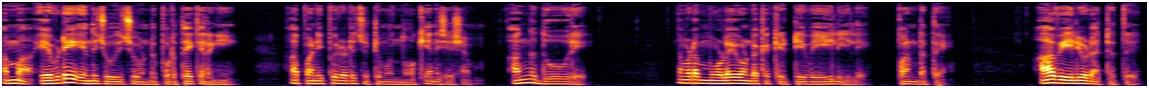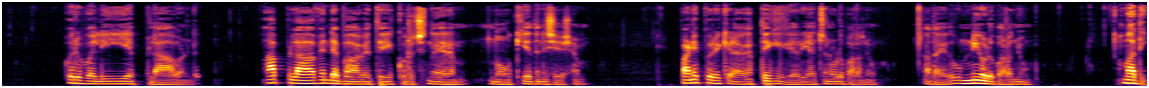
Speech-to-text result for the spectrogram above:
അമ്മ എവിടെ എന്ന് ചോദിച്ചുകൊണ്ട് പുറത്തേക്ക് ഇറങ്ങി ആ പണിപ്പുരയുടെ ചുറ്റും ഒന്ന് നോക്കിയതിന് ശേഷം അങ്ങ് ദൂരെ. നമ്മുടെ മുളയോണ്ടൊക്കെ കെട്ടിയ വേലിയില്ലേ പണ്ടത്തെ. ആ വേലിയുടെ അറ്റത്ത് ഒരു വലിയ പ്ലാവുണ്ട്. ആ പ്ലാവിന്റെ ഭാഗത്തെ കുറച്ചു നേരം നോക്കിയതിന് ശേഷം പണിപ്പുരയ്ക്ക് അകത്തേക്ക് കയറി അച്ഛനോട് പറഞ്ഞു അതായത് ഉണ്ണിയോട് പറഞ്ഞു മതി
